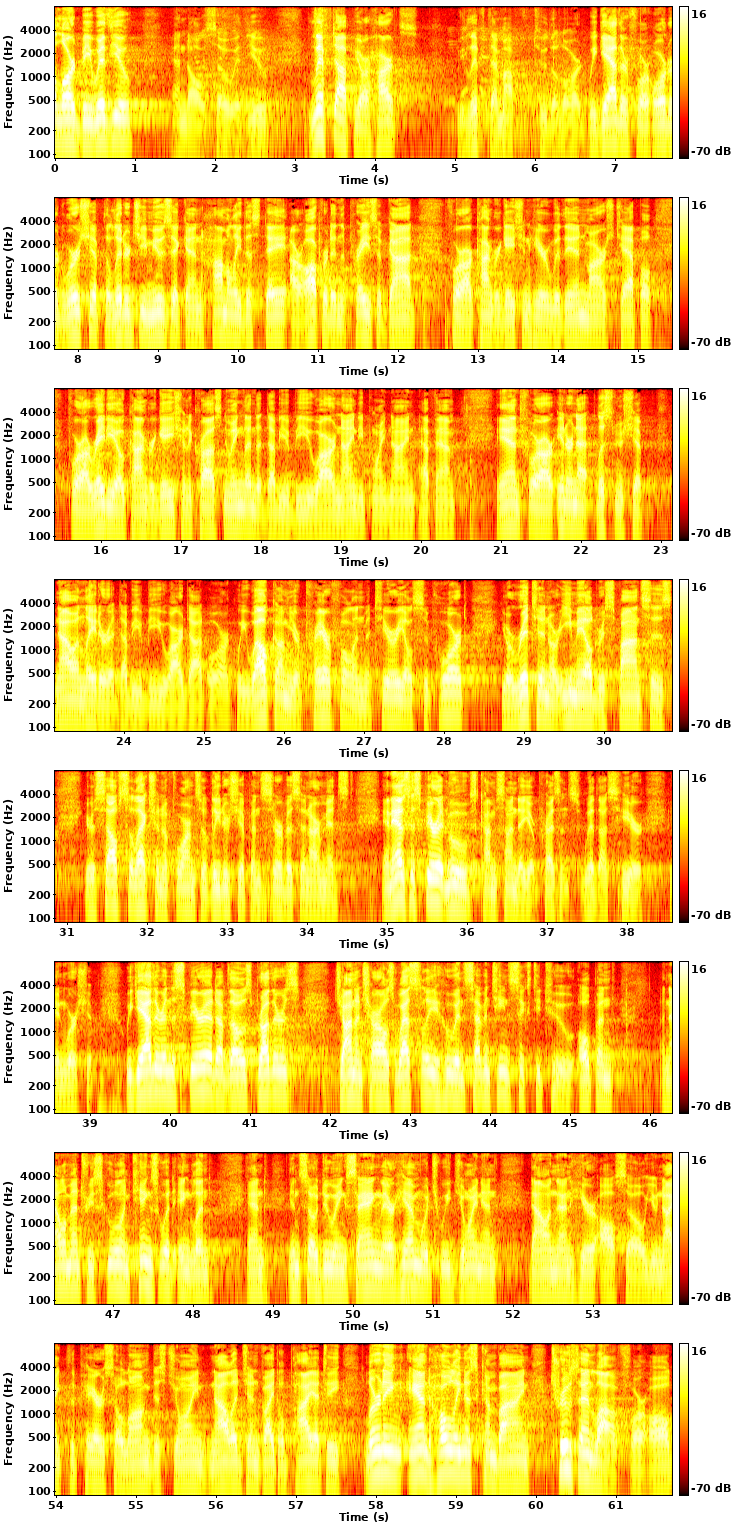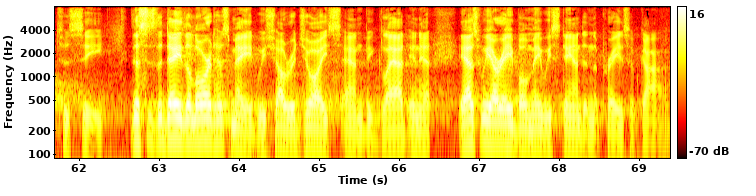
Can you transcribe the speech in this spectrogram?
The Lord be with you and also with you. Lift up your hearts. We lift them up to the Lord. We gather for ordered worship. The liturgy, music, and homily this day are offered in the praise of God for our congregation here within Marsh Chapel, for our radio congregation across New England at WBUR 90.9 FM, and for our internet listenership now and later at WBUR.org. We welcome your prayerful and material support, your written or emailed responses, your self selection of forms of leadership and service in our midst. And as the Spirit moves, come Sunday, your presence with us here in worship. We gather in the spirit of those brothers, John and Charles Wesley, who in 1762 opened an elementary school in Kingswood, England, and in so doing sang their hymn, which we join in now and then here also. Unite the pair so long disjoined, knowledge and vital piety, learning and holiness combined, truth and love for all to see. This is the day the Lord has made. We shall rejoice and be glad in it. As we are able, may we stand in the praise of God.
